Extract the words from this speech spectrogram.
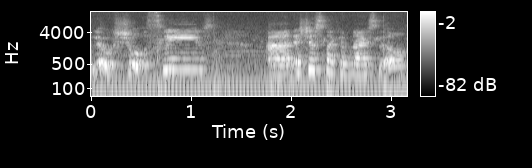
little short sleeves and it's just like a nice little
